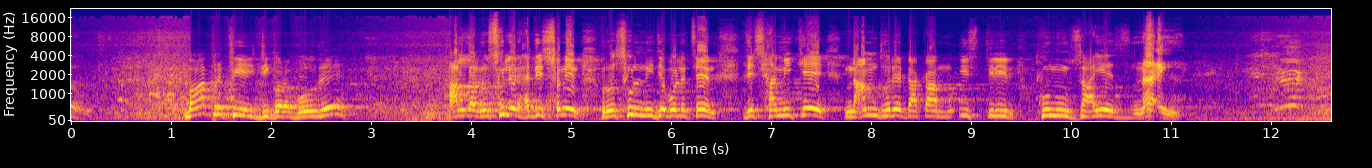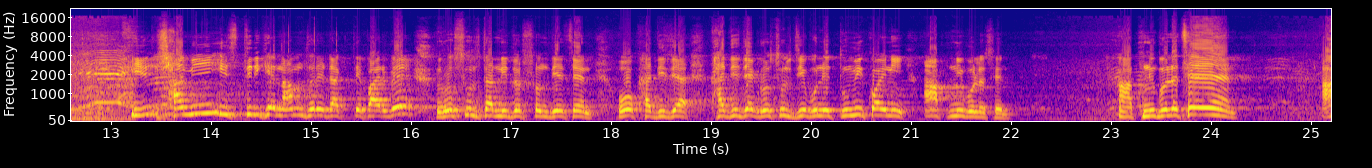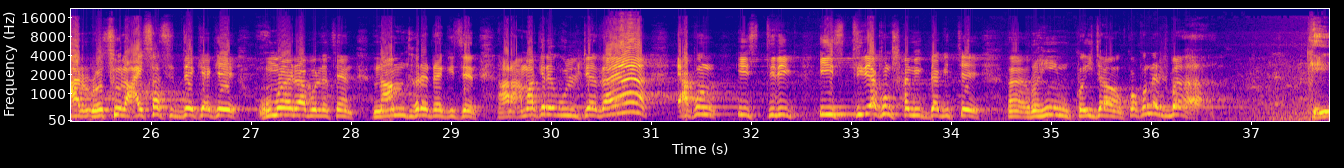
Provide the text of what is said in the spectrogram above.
বাপরে পিএইচডি করা বউ রে। আল্লাহ রসুলের হাদিস শোনেন, রসুল নিজে বলেছেন যে স্বামীকে নাম ধরে ডাকা স্ত্রীর কোনো জায়েজ নাই। স্বামী স্ত্রীকে নাম ধরে ডাকতে পারবে, রসুল তার নিদর্শন দিয়েছেন। ও খাদিজা খাদিজা রসুল জীবনে তুমি কয়নি, আপনি বলেছেন। আপনি বলেছেন, আর রসুল আয়সা সিদ্দিকাকে হুমায়রা বলেছেন, নাম ধরে ডাকিছেন, আর আমাকে উল্টে দেয়, এখন স্ত্রী স্ত্রী এখন স্বামী ডাকিচ্ছে রহিম, কই যাও, কখন আসবা? কি?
